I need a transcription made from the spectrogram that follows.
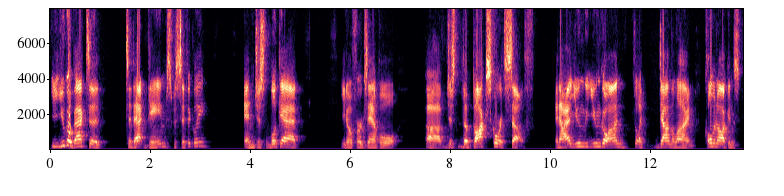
you go back to to that game specifically and just look at, you know, for example, uh, just the box score itself. And I you can you can go on like down the line. Coleman Hawkins,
